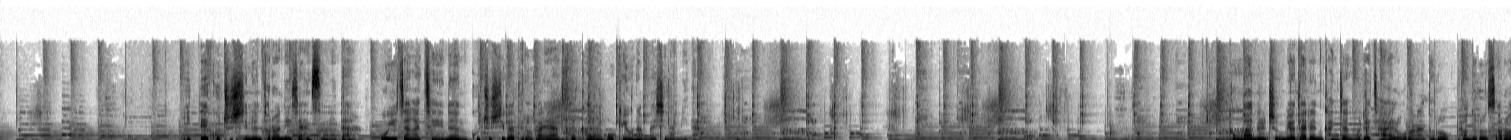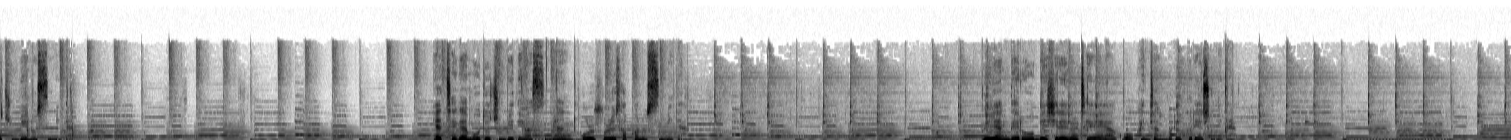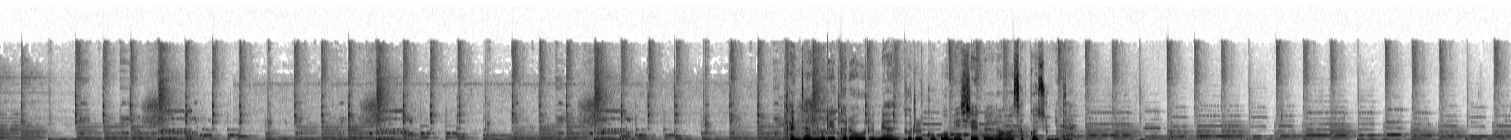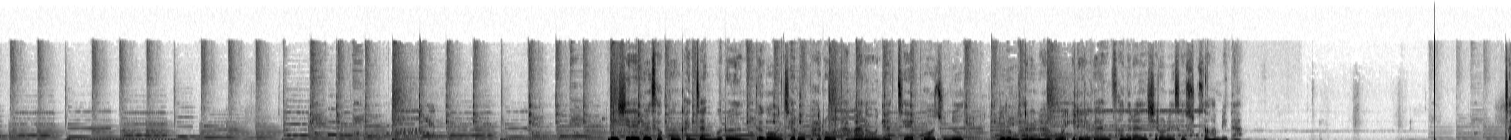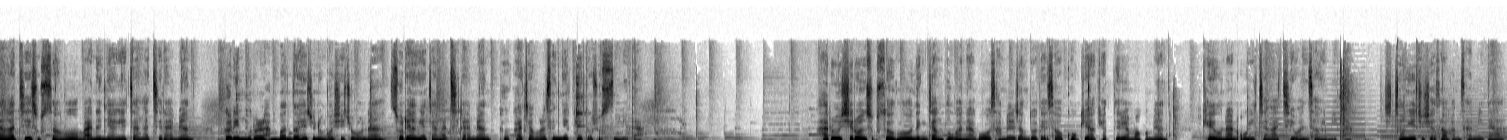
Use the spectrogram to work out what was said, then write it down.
이때 고추씨는 털어내지 않습니다. 오이장아찌에는 고추씨가 들어가야 칼칼하고 개운한 맛이 납니다. 통마늘 중 몇 알은 간장물에 잘 우러나도록 편으로 썰어 준비해 놓습니다. 야채가 모두 준비되었으면 훌훌 섞어 놓습니다. 분량대로 매실액을 제외하고 간장물을 끓여줍니다. 간장물이 끓어오르면 불을 끄고 매실액을 넣어 섞어줍니다. 매실액을 섞은 간장물은 뜨거운 채로 바로 담아놓은 야채에 부어준 후 누름파를 하고 1일간 서늘한 실온에서 숙성합니다. 장아찌 숙성 후 많은 양의 장아찌라면 끓인 물을 한 번 더 해주는 것이 좋으나 소량의 장아찌라면 그 과정을 생략해도 좋습니다. 하루 실온 숙성 후 냉장 보관하고 3일 정도 돼서 고기와 곁들여 먹으면 개운한 오이장아찌 완성입니다. 시청해주셔서 감사합니다.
